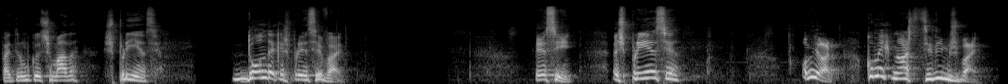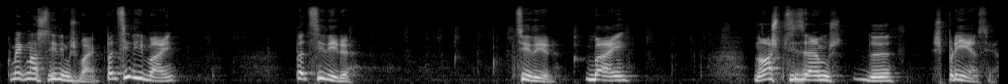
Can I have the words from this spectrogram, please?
Vai ter uma coisa chamada experiência. De onde é que a experiência vai? É assim, a experiência, ou melhor, como é que nós decidimos bem? Como é que nós decidimos bem? Para decidir bem, para decidir, decidir bem, nós precisamos de experiência.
